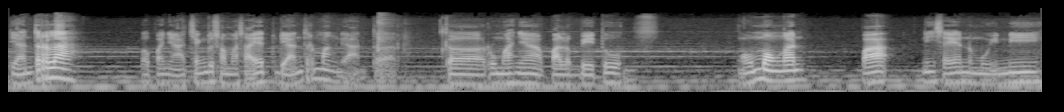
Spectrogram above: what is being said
diantar lah. Bapaknya Aceng tuh sama saya tuh diantar mang diantar ke rumahnya Pak Lebe itu ngomong kan Pak nih saya nemu ini.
